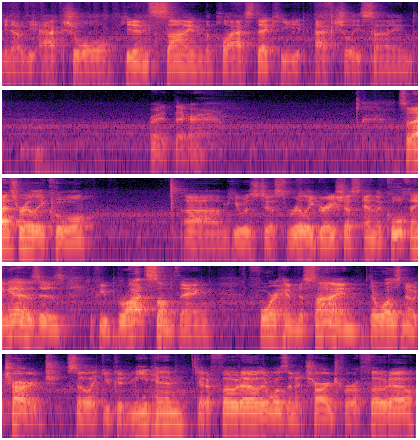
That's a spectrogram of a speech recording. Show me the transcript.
you know, the actual. He didn't sign the plastic. He actually signed right there. So that's really cool. Um, he was just really gracious. And the cool thing is, is if you brought something for him to sign, there was no charge. So like you could meet him, get a photo. There wasn't a charge for a photo,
